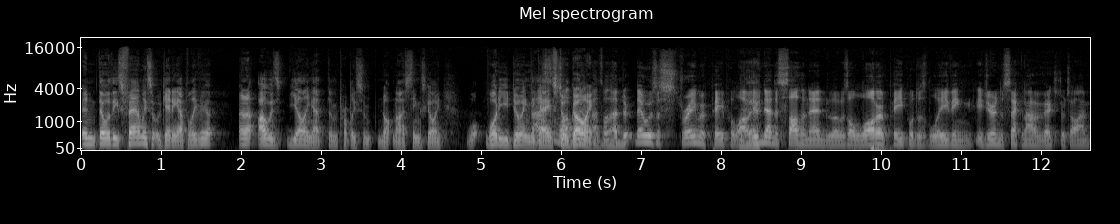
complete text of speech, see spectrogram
and there were these families that were getting up and leaving, and I was yelling at them, probably some not nice things, going, "What, what are you doing? The That's game's still going." what do- there was a stream of people. Like, Yeah. Even down the southern end, there was a lot of people just leaving during the second half of extra time.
